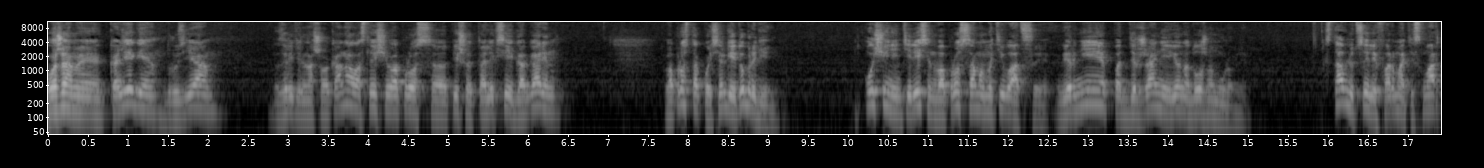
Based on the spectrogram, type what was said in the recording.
Уважаемые коллеги, друзья, зрители нашего канала, следующий вопрос э, пишет Алексей Гагарин. Вопрос такой. Сергей, добрый день. Очень интересен вопрос самомотивации, вернее, поддержания ее на должном уровне. Ставлю цели в формате SMART.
